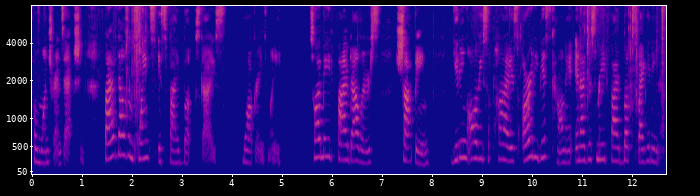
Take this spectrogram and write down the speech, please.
from one transaction. 5,000 points is 5 bucks, guys. Walgreens money. So I made $5 shopping, getting all these supplies already discounted, and I just made 5 bucks by getting them.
